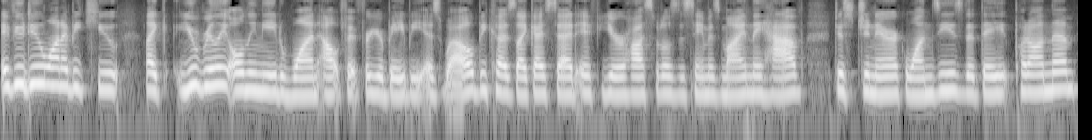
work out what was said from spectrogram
If you do want to be cute, like you really only need one outfit for your baby as well because like I said, if your hospital is the same as mine, they have just generic onesies that they put on them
